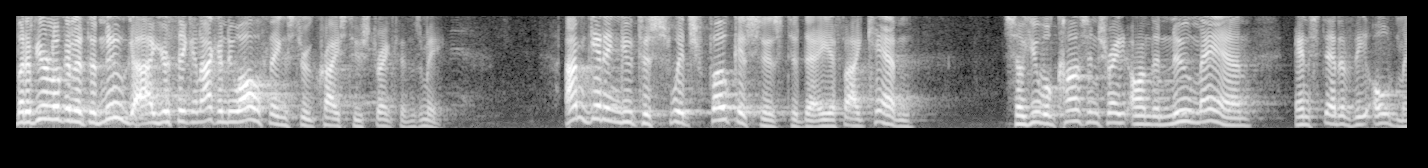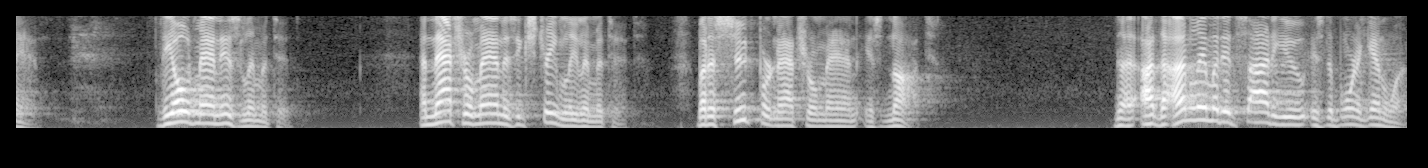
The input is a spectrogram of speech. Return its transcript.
But if you're looking at the new guy, you're thinking, I can do all things through Christ who strengthens me. I'm getting you to switch focuses today, if I can, so you will concentrate on the new man instead of the old man. The old man is limited. A natural man is extremely limited, but a supernatural man is not. The, uh, the unlimited side of you is the born again one.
